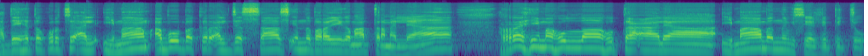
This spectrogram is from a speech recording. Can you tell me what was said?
അദ്ദേഹത്തെക്കുറിച്ച് അൽ ഇമാം അബൂബക്കർ അൽ ജസ്സാസ് എന്ന് പറയുക മാത്രമല്ല റഹിമഹുല്ലാഹു തആല ഇമാം എന്ന് വിശേഷിപ്പിച്ചു.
